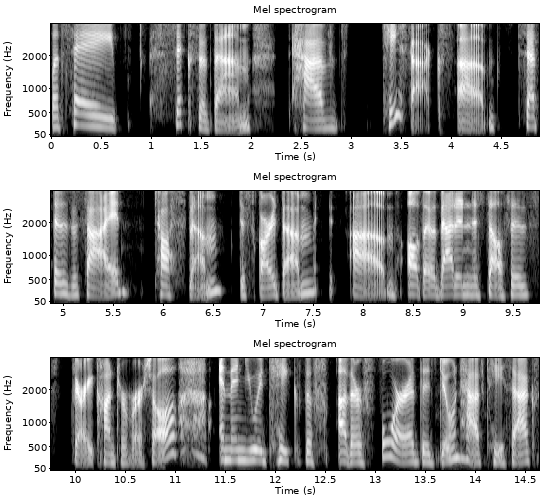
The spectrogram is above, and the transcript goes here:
let's say six of them have Tay Sachs. Um, set those aside, toss them, discard them, um, although that in itself is very controversial. And then you would take the f- other four that don't have Tay Sachs,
